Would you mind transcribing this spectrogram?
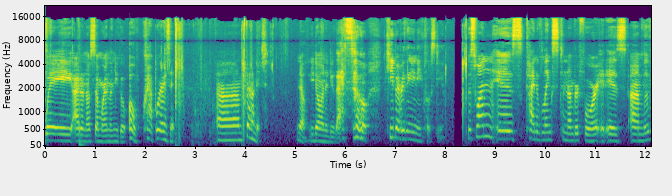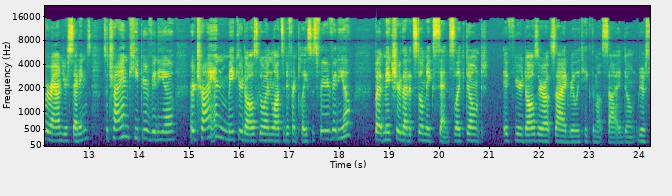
way, I don't know, somewhere, and then you go, oh crap, where is it? Um, found it. No, you don't want to do that. So keep everything you need close to you. This one is kind of links to number four. It is um, move around your settings. So try and keep your video, or try and make your dolls go in lots of different places for your video, but make sure that it still makes sense. Like don't, if your dolls are outside, really take them outside. Don't just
